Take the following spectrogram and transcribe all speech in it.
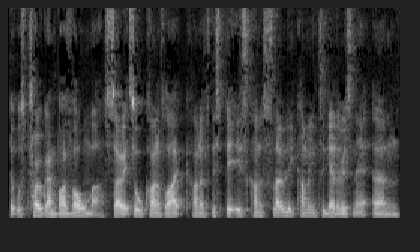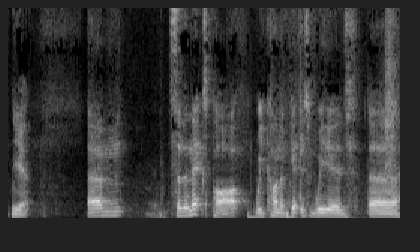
that was programmed by Volmer. So it's all kind of like, kind of, this bit is kind of slowly coming together, isn't it? Um, yeah. um, so the next part, we kind of get this weird. Uh,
